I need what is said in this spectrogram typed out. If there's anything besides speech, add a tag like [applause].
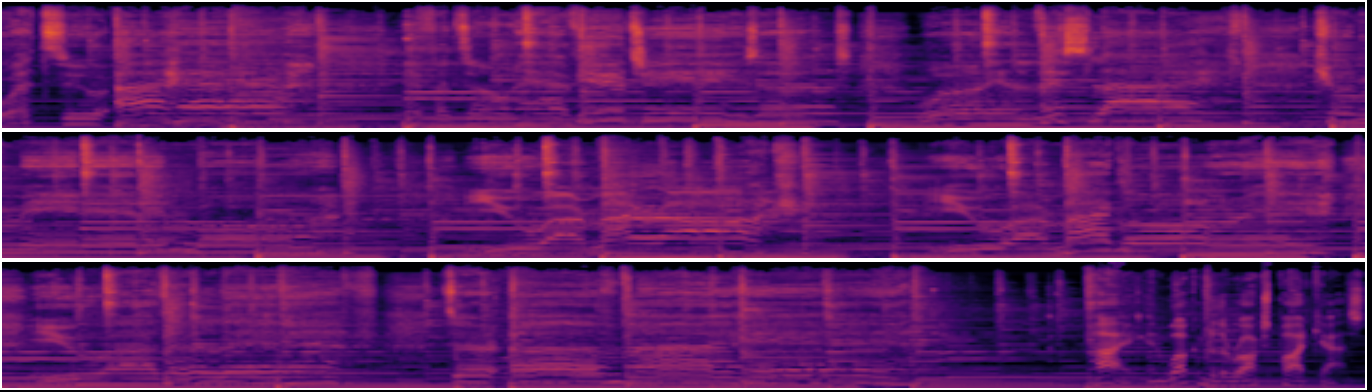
What do I have if I don't have you, Jesus? What in this life could mean anymore? You are my rock, you are my glory, you are the lifter of my head. Hi, and welcome to the Rocks Podcast.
